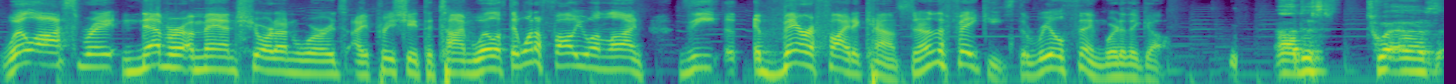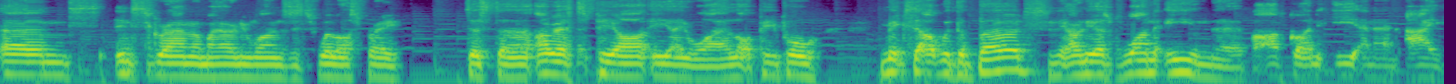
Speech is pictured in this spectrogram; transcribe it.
Will Ospreay, never a man short on words. I appreciate the time. Will, if they want to follow you online, the uh, verified accounts, they're not the fakies, the real thing, where do they go? Uh, just Twitter and Instagram are my only ones. It's Will Ospreay, just uh, O S P R E A Y. A lot of people mix it up with the birds, and it only has one E in there, but I've got an E and an I.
